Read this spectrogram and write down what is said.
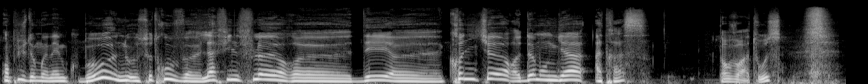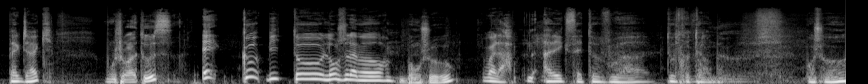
en plus de moi-même Kubo, nous se trouve euh, la fine fleur euh, des euh, chroniqueurs de manga Atras, Bonjour à tous. Blackjack, Bonjour à tous. et Kobito, l'ange de la mort. Bonjour. Voilà, avec cette voix d'outre-tombe. Bonjour,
